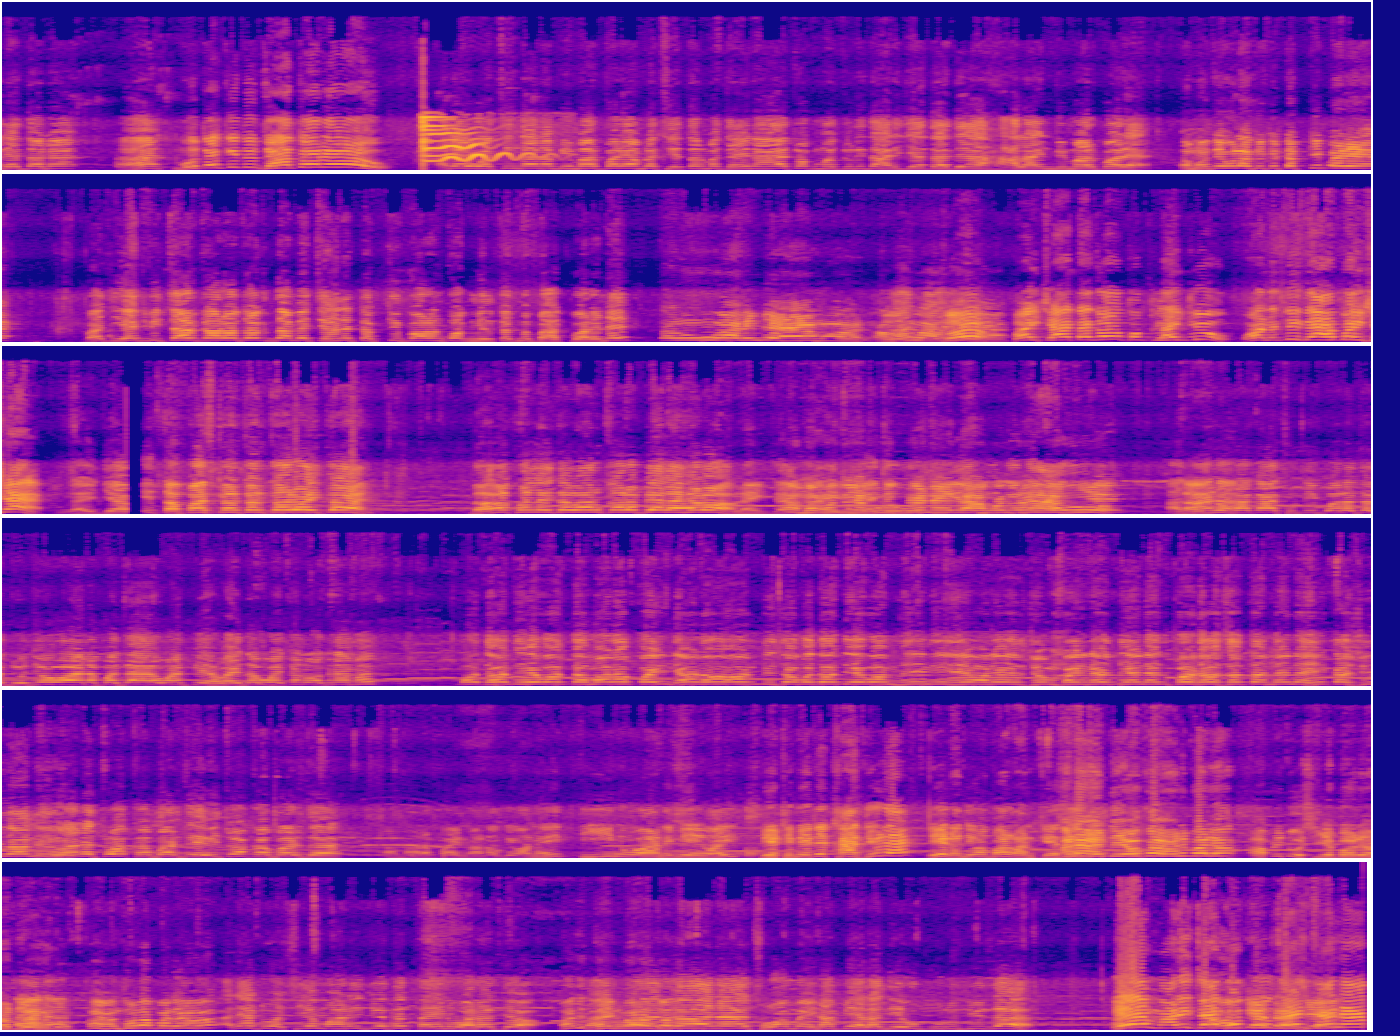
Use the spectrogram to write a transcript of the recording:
ચાલે તને? હા? હું તો કીધું જાતો રહ્યો અરે ઓચિંતાના બીમાર પડે હમણાં ખેતરમાં જઈને આયા ચોક મજૂરી ધારી ગયા હતા ત્યાં હાલ આઈને બીમાર પડે. મને તો એવું લાગ્યું કે ટપકી પડે. બસ એ જ વિચાર કરો છો કે તમે ચાને ટપકી પડે ને કોઈક મિલકતમાં ભાગ પડે ને? તો હું આલીને બે આયા મોન. પૈસા તો જો કોક લઈ ગયું. ઓ નથી દે આ પૈસા. લઈ જા એ તપાસ કર કર કરો દવા દવાખાને લઈ જવાનું કરો પેલા હેડો. લઈ જા પણ તો એક રૂપિયો નહીં, તો તો આવું. કાકા છૂટી પડે તો જોજો હોય અને પછી આ વાન કહેવાય દઉં હોય કન વગનામાં. બધો દેવો તમારા અને બીજો બધો દેવો મીની અને સુમભાઈ ને બેન જ ભરો છો તમે નહીં કશું આલ્યું અને ચો ખબર છે એવી ચો ખબર છે? અમારા પૈવાનો દેવા નહીં તીન વાર ને બે વાર બેઠે બેઠે ખાધ્યું ને એ રંજવા ભરવાનું કે છે. દેવો કોઈ આને પડ્યો આપણી ડોસીએ પડ્યો દેવો તો. આને થોડો પડ્યો અરે ડોસીએ મારી ગયો તો ત્રણ વર્ષ થયો. અરે, ત્રણ વર્ષ થયો. અને આ છ મહિના પહેલા દેવું પૂરું થયું છે. એ મારી જાય તો તું જઈ છે. છે ને?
